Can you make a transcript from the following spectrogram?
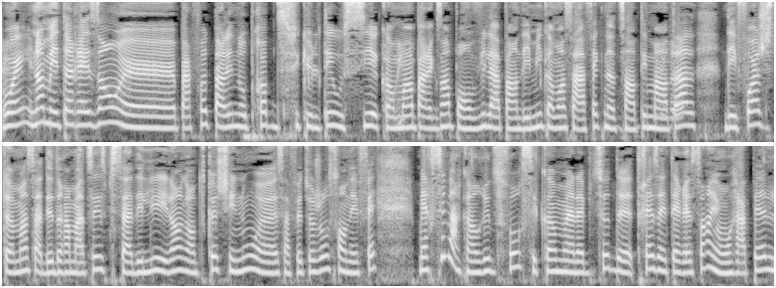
Oui, non, mais tu as raison, euh, parfois, de parler de nos propres difficultés aussi, comment, par exemple, on vit la pandémie, comment ça affecte notre santé mentale. Des fois, justement, ça dédramatise puis ça délie les langues. En tout cas, chez nous, euh, ça fait toujours son effet. Merci, Marc-André Dufour. C'est comme à l'habitude très intéressant et on rappelle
